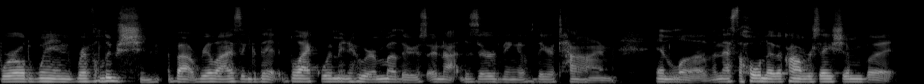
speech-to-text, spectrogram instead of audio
whirlwind revolution about realizing that black women who are mothers are not deserving of their time and love. And that's a whole nother conversation, but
